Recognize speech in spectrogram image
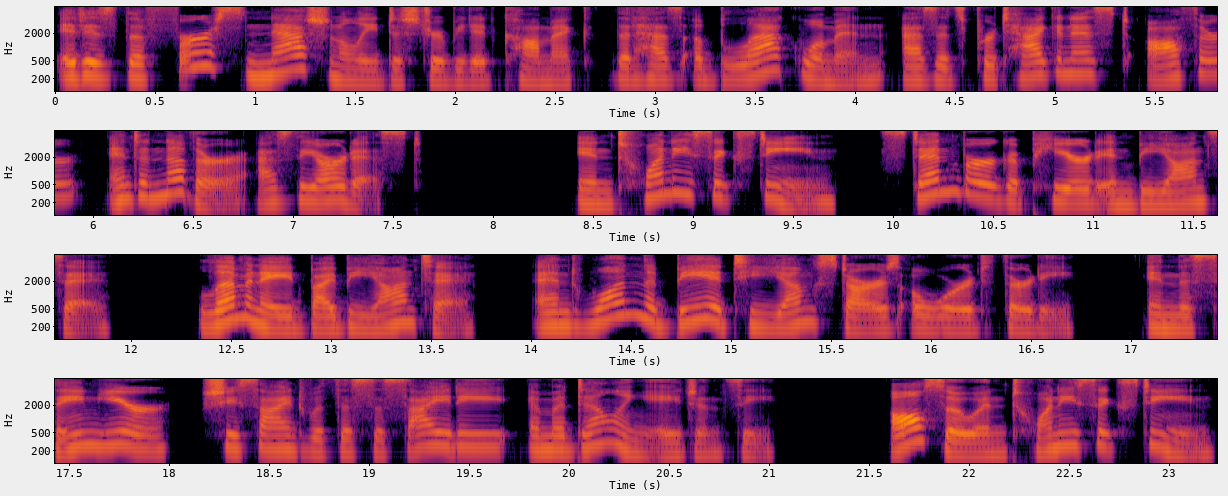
It is the first nationally distributed comic that has a black woman as its protagonist, author, and another as the artist. In 2016, Stenberg appeared in Beyonce, Lemonade by Beyonce, and won the BET Young Stars Award 30. In the same year, she signed with the Society, a modeling agency. Also in 2016,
